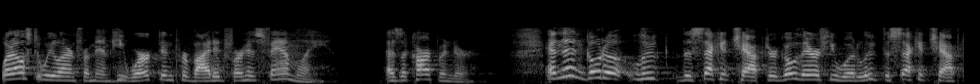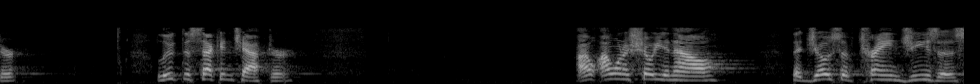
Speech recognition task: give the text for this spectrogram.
what else do we learn from him? He worked and provided for his family as a carpenter. And then go to Luke, the second chapter. Go there if you would. Luke, the second chapter. Luke, the second chapter. I, I want to show you now that Joseph trained Jesus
